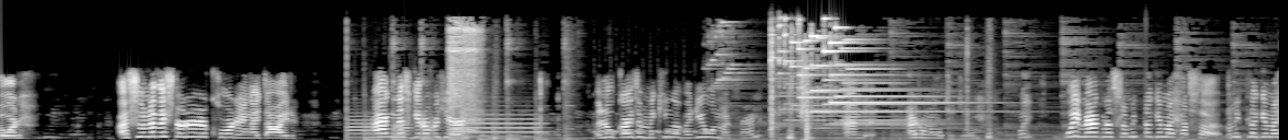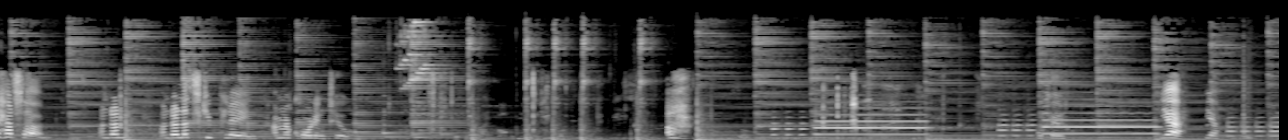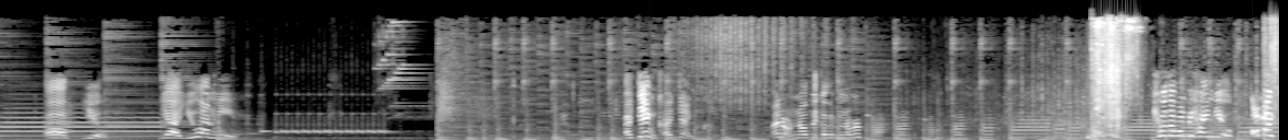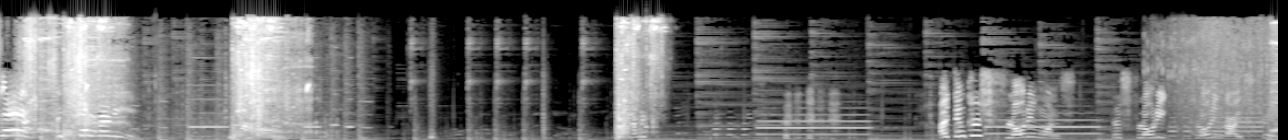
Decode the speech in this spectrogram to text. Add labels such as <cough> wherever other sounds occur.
lord. As soon as I started recording, I died. Magnus, get over here. Hello guys, I'm making a video with my friend. And I don't know what to do. Wait, wait Magnus, let me plug in my headset. Let me plug in my headset. And then, and then let's keep playing. I'm recording too. Yeah, yeah. Uh, you. Yeah, you and me. I think, I think. I don't know because I've never... Kill the one behind you! Oh my god! There's so many! Floating, floating guys too.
